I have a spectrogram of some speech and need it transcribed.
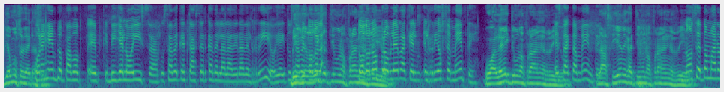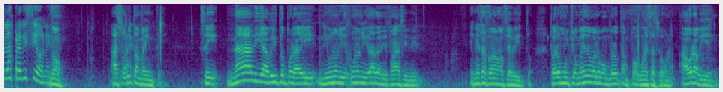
ya no sabía qué Por hacer. ejemplo, Pablo, eh, Villa Eloísa, tú sabes que está cerca de la ladera del río y ahí tú sabes todo todos los problemas que el, río se mete. Gualey tiene una franja en el río. Exactamente. La Ciénega tiene una franja en el río. ¿No se tomaron las previsiones? No, absolutamente. Sí, nadie ha visto por ahí ni una, una unidad de defensa civil. En esa zona no se ha visto. Pero mucho menos los bomberos tampoco en esa zona. Ahora bien,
